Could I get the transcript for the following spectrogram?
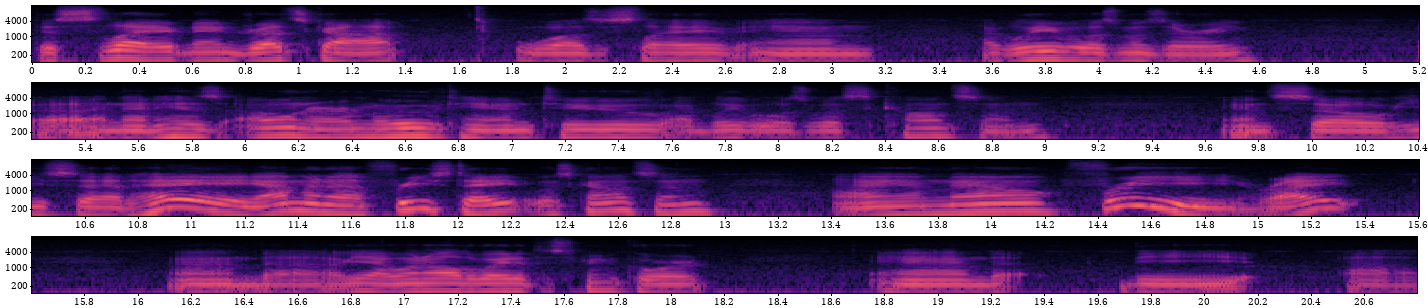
This slave named Dred Scott was a slave in, I believe it was Missouri. Uh, and then his owner moved him to, I believe it was Wisconsin. And so he said, Hey, I'm in a free state, Wisconsin. I am now free, right? And uh, yeah, went all the way to the Supreme Court. And the, uh,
